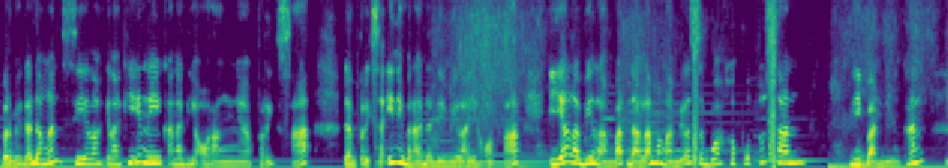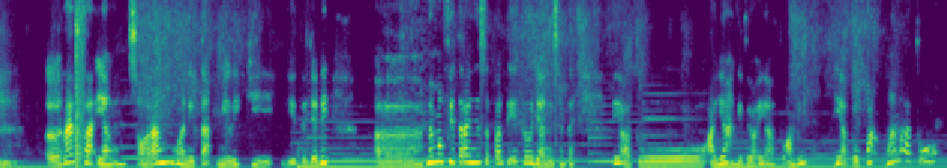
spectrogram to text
Berbeda dengan si laki-laki ini karena dia orangnya periksa dan periksa ini berada di wilayah otak, ia lebih lambat dalam mengambil sebuah keputusan dibandingkan e, rasa yang seorang wanita miliki gitu. Jadi e, memang fitrahnya seperti itu. Jangan disantai, iya tuh ayah gitu ya, iya tuh abi, iya tuh pak, mana tuh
